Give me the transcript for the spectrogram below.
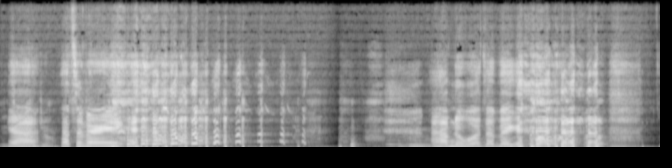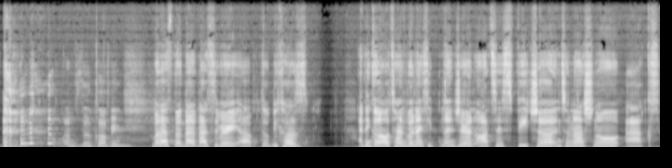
It's Yeah, gradual. that's a very. I have no words. I beg. I'm still coughing, but that's not that. That's very apt though because I think a lot of times when I see Nigerian artists feature international acts,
